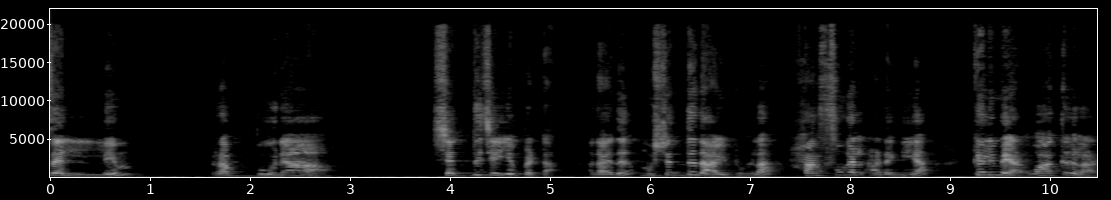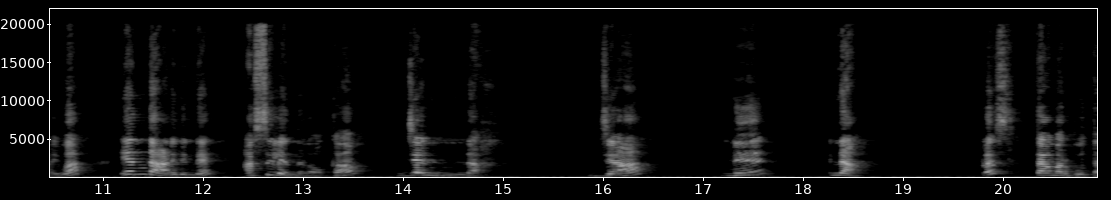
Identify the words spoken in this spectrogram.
സല്ലിം റബ്ബുന. ശബ്ദ ചെയ്യപ്പെട്ട അതായത് മുഷദ്ദതായിട്ടുള്ള ഹർഫുകൾ അടങ്ങിയ കലിമയാണ് വാക്കുകളാണിവ. എന്താണ് ഇതിന്റെ അസിൽ എന്ന് നോക്കാം. ജന്ന. ജ ന് പ്ലസ് തമർബൂത്ത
